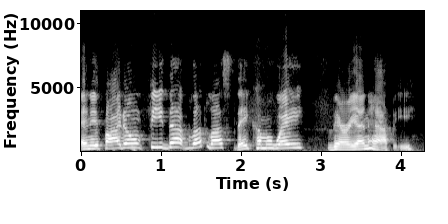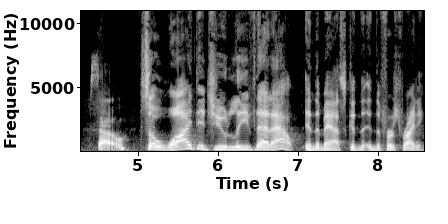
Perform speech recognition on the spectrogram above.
And if I don't feed that bloodlust, they come away very unhappy. So, so why did you leave that out in the mask in the, in the first writing?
